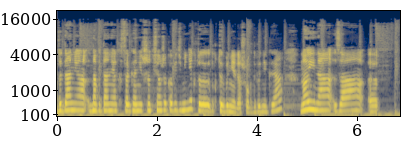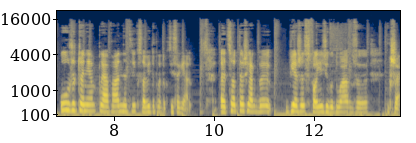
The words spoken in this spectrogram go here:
wydania, na wydaniach zagranicznych książek o Wiedźminie, które, do których by nie doszło, gdyby nie gra, no i na, za użyczenie prawa Netflixowi do produkcji serialu. E, co też jakby bierze swoje źródła w grze.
